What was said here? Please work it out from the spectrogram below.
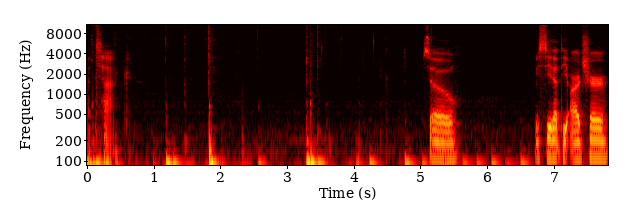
attack. So we see that the archer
